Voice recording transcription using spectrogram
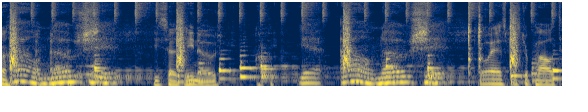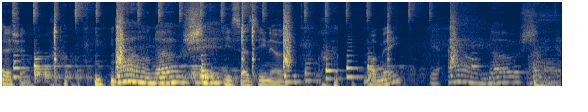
I don't know shit. He says he knows. Yeah, I don't know shit. Go ask Mr. Politician. I don't know shit. He says he knows. What, me? Yeah, I don't know shit.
